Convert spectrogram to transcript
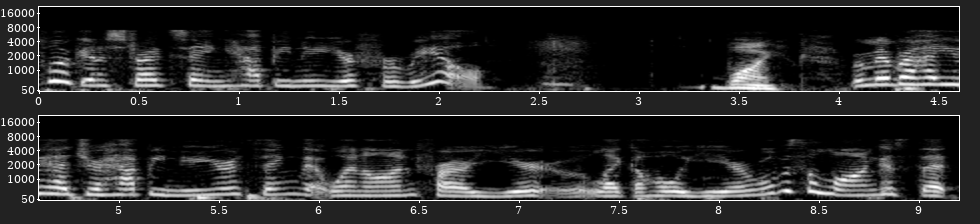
People are going to start saying Happy New Year for real. Why? Remember how you had your Happy New Year thing that went on for a year, like a whole year? What was the longest that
